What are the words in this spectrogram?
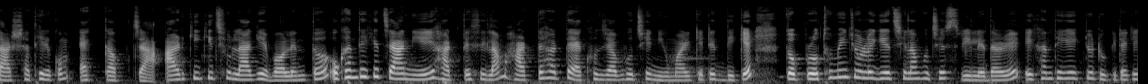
তার সাথে এরকম এক কাপ চা। আর কি কিছু লাগে বলেন তো? ওখান থেকে চা নিয়েই হাঁটতেছিলাম। হাঁটতে হাঁটতে এখন যাব হচ্ছে নিউ মার্কেটের দিকে। তো প্রথমেই চলে গিয়েছিলাম হচ্ছে শ্রীলেদারে। এখান থেকে একটু টুকিটাকি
